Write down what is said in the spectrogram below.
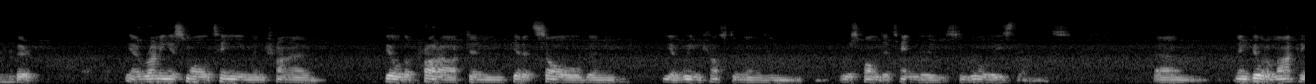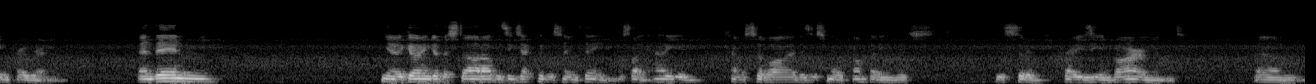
mm-hmm. but you know, running a small team and trying to build a product and get it sold and you know, win customers and respond to tenders and do all these things, um, and build a marketing program. And then, you know, going to the startup was exactly the same thing. It's like, how do you kind of survive as a small company in this this sort of crazy environment. Um,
